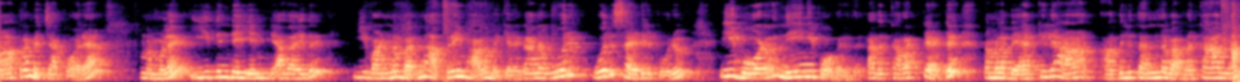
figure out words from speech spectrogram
മാത്രം വെച്ചാൽ പോരാ. നമ്മൾ ഇതിന്റെ എൻഡ് അതായത് ഈ വണ്ണം വരുന്ന അത്രയും ഭാഗം വയ്ക്കണം കാരണം ഒരു ഒരു സൈഡിൽ പോലും ഈ ബോർഡർ നീങ്ങി പോകരുത്. അത് കറക്റ്റായിട്ട് നമ്മളെ ബാക്കിൽ ആ അതിൽ തന്നെ വരണം. കാരണം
